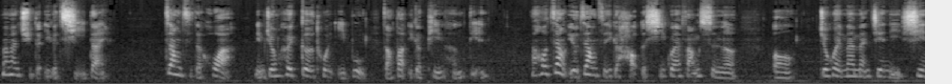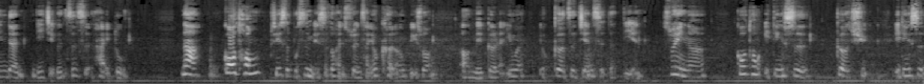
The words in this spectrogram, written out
慢慢取得一个期待。这样子的话，你们就会各退一步，找到一个平衡点。然后这样有这样子一个好的习惯方式呢，哦，就会慢慢建立信任、理解跟支持的态度。那沟通其实不是每次都很顺畅，有可能比如说。呃，每个人因为有各自坚持的点，所以呢，沟通一定是各去，一定是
